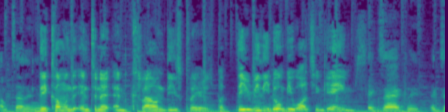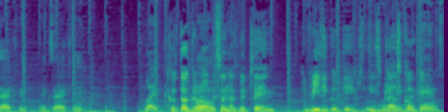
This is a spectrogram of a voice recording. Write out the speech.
I'm telling you. They come on the internet and clown these players, but they really don't be watching games. exactly, exactly, exactly. Like Because Duncan bro, Robinson has been playing really good games these really past couple. games,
